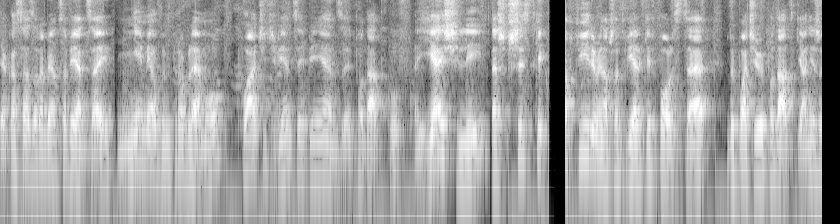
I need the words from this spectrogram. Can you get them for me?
jako osoba zarabiająca więcej, nie miałbym problemu płacić więcej pieniędzy, podatków, jeśli też wszystkie firmy, na przykład wielkie w Polsce, by płaciły podatki, a nie, że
